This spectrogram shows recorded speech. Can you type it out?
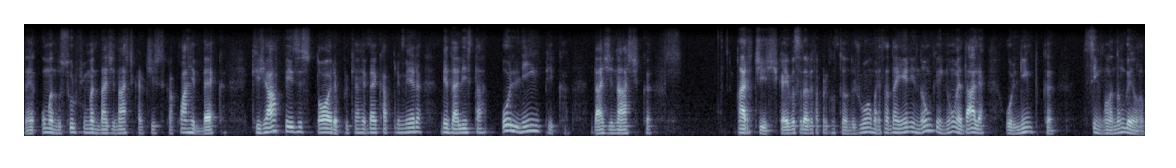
né? uma no surf e uma na ginástica artística com a Rebeca, que já fez história, porque a Rebeca é a primeira medalhista olímpica da ginástica artística. Aí você deve estar perguntando, João, mas a Daiane não ganhou medalha olímpica? Sim, ela não ganhou.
